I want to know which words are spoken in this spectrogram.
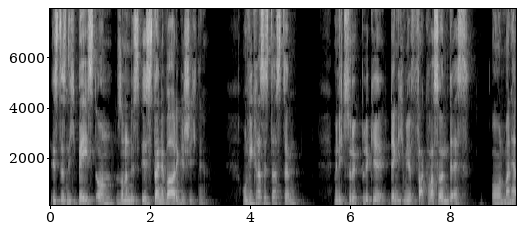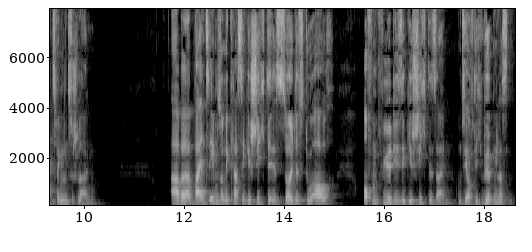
ist es nicht based on, sondern es ist eine wahre Geschichte. Und wie krass ist das denn? Wenn ich zurückblicke, denke ich mir, fuck, was war denn das? Und mein Herz fängt an zu schlagen. Aber weil es eben so eine krasse Geschichte ist, solltest du auch offen für diese Geschichte sein und sie auf dich wirken lassen.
